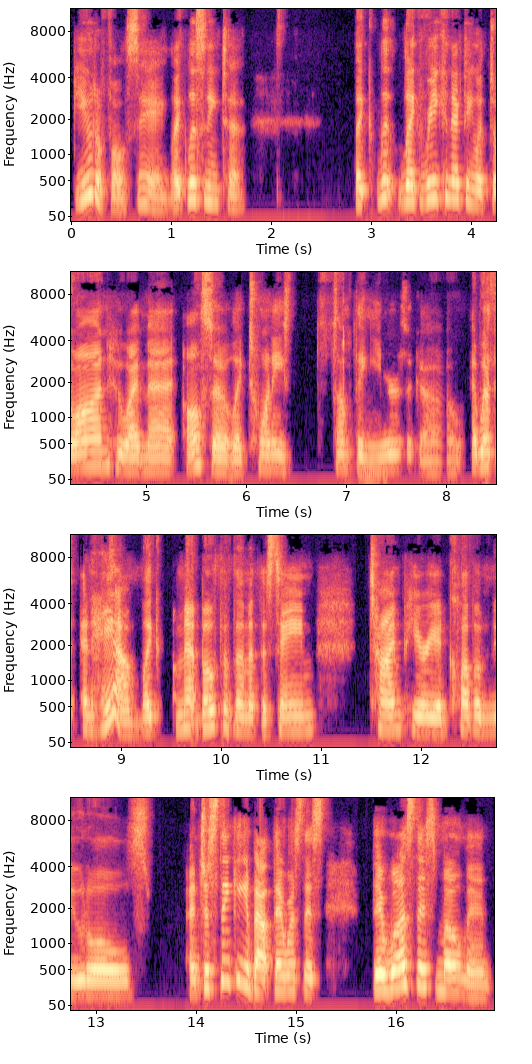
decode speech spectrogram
beautiful seeing like listening to like li- like reconnecting with Dawn who I met also like 20 something years ago with and ham like met both of them at the same time period Club O' Noodles and just thinking about there was this there was this moment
